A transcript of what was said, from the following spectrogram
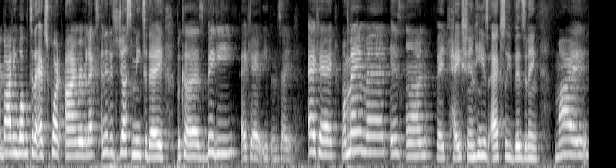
Everybody, welcome to the X Report. I'm Raven X, and it is just me today because Biggie, aka Ethan Tate, aka my main man, is on vacation. He's actually visiting my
